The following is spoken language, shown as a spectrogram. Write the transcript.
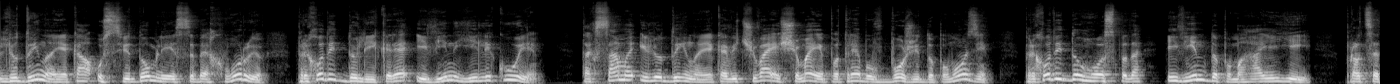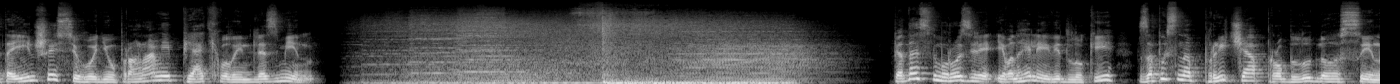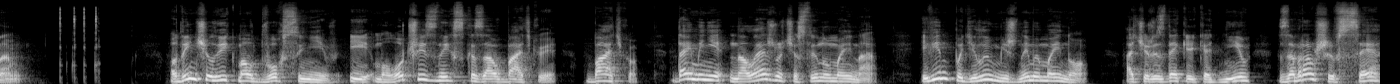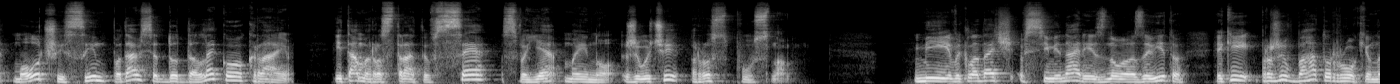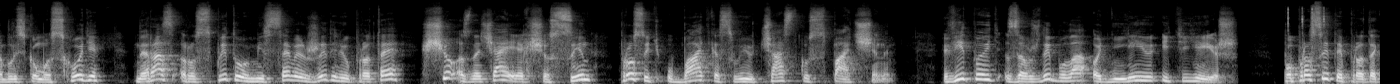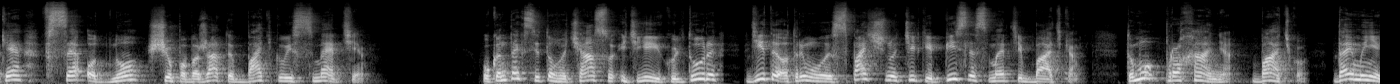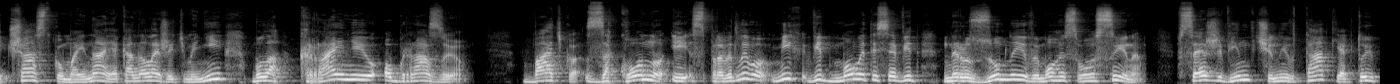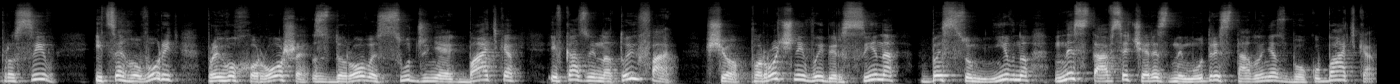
Людина, яка усвідомлює себе хворою, приходить до лікаря і він її лікує. Так само і людина, яка відчуває, що має потребу в Божій допомозі, приходить до Господа і Він допомагає їй. Про це та інше сьогодні у програмі «5 хвилин для змін. В 15 розділі Євангелії від Луки записана притча про блудного сина. Один чоловік мав двох синів, і молодший з них сказав батькові: Батько, дай мені належну частину майна. І він поділив між ними майно. А через декілька днів, забравши все, молодший син подався до далекого краю і там розтратив все своє майно, живучи розпусно. Мій викладач в семінарії з Нового Завіту, який прожив багато років на Близькому Сході, не раз розпитував місцевих жителів про те, що означає, якщо син просить у батька свою частку спадщини. Відповідь завжди була однією і тією ж: попросити про таке все одно, що побажати батькові смерті. У контексті того часу і тієї культури діти отримували спадщину тільки після смерті батька. Тому прохання, батько, дай мені частку майна, яка належить мені, була крайньою образою. Батько законно і справедливо міг відмовитися від нерозумної вимоги свого сина. Все ж він вчинив так, як той просив, і це говорить про його хороше, здорове судження як батька і вказує на той факт, що порочний вибір сина безсумнівно не стався через немудре ставлення з боку батька.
